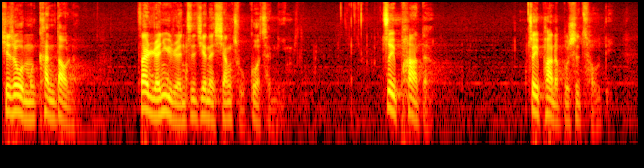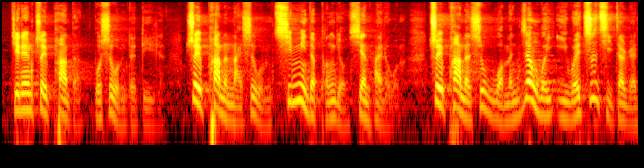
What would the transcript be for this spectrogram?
其实我们看到了，在人与人之间的相处过程里面，最怕的、最怕的不是仇敌，今天最怕的不是我们的敌人，最怕的乃是我们亲密的朋友陷害了我们，最怕的是我们认为以为知己的人，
